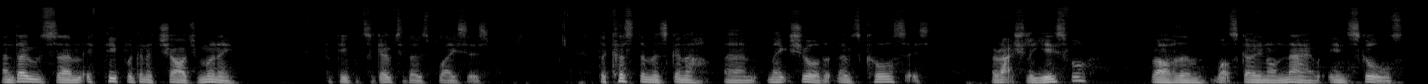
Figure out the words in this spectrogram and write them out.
And those um, if people are going to charge money for people to go to those places the customer's going to um, make sure that those courses are actually useful rather than what's going on now in schools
